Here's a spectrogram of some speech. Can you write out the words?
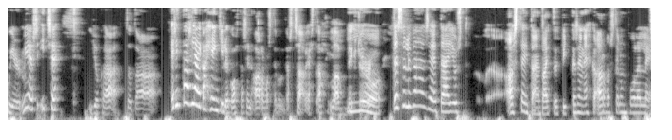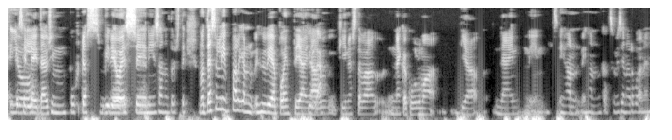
queer mies itse, joka tota, esittää sille aika henkilökohtaisen arvostelun tästä sarjasta Love Victor. Joo. Tässä oli vähän se, että just asteittain taittui pikkasen ehkä arvostelun puolelle, eikä Joo. silleen täysin puhdas videoessee niin sanotusti. Mutta tässä oli paljon hyviä pointteja ja Kyllä. kiinnostavaa näkökulmaa ja näin, niin ihan, ihan katsomisen arvoinen.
